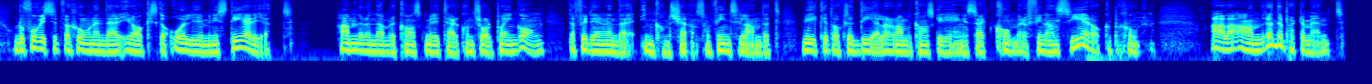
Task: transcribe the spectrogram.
Och då får vi situationen där irakiska oljeministeriet hamnar under amerikansk militär kontroll på en gång. Därför det är den enda inkomstkällan som finns i landet, vilket också delar av amerikanska regeringen sagt kommer att finansiera ockupationen. Alla andra departement,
